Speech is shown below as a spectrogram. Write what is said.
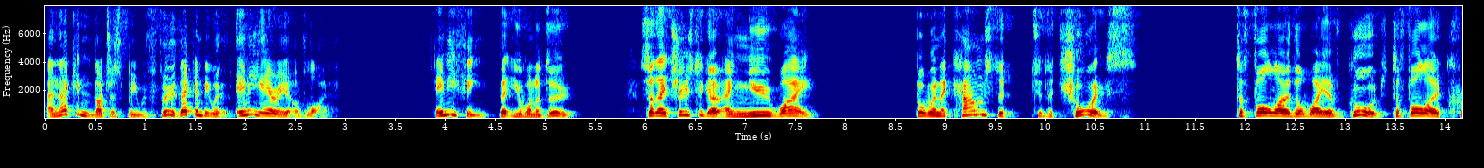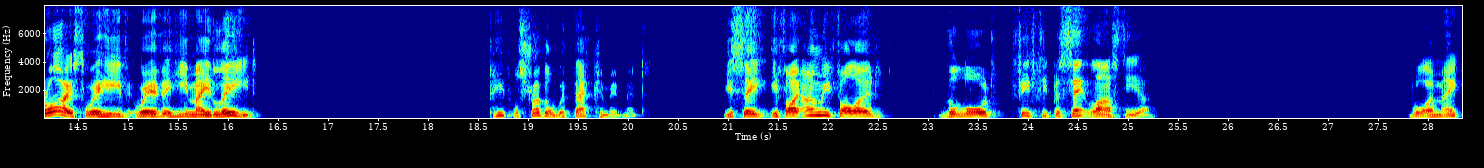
And that can not just be with food, that can be with any area of life, anything that you want to do. So they choose to go a new way. But when it comes to, to the choice to follow the way of good, to follow Christ where he, wherever he may lead. People struggle with that commitment. You see, if I only followed the Lord 50% last year, will I make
